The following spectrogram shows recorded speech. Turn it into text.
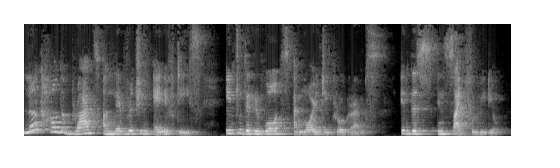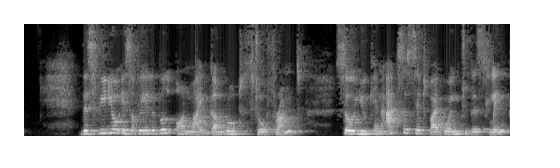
Learn how the brands are leveraging NFTs into their rewards and loyalty programs in this insightful video. This video is available on my Gumroad storefront, so you can access it by going to this link,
